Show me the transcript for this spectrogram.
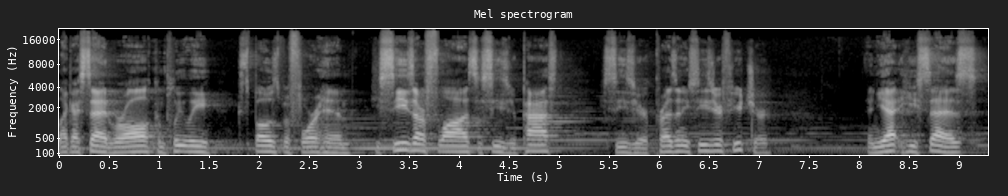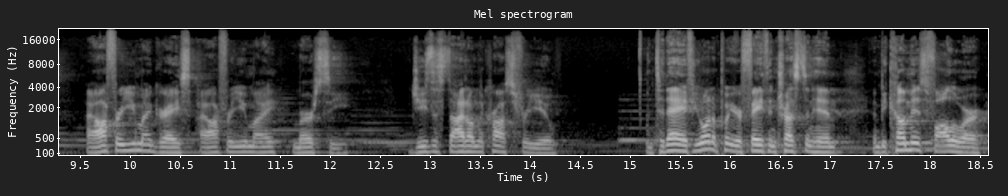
Like I said, we're all completely exposed before Him. He sees our flaws, He sees your past, He sees your present, He sees your future. And yet He says, I offer you my grace, I offer you my mercy. Jesus died on the cross for you. And today, if you want to put your faith and trust in Him and become His follower,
